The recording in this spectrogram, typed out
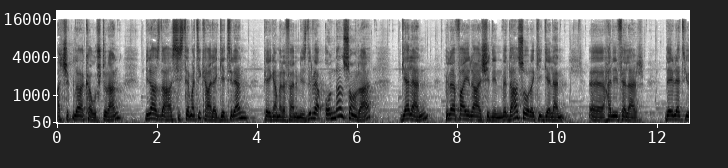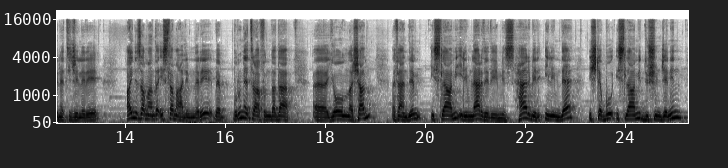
açıklığa kavuşturan, biraz daha sistematik hale getiren Peygamber Efendimiz'dir ve ondan sonra gelen Hülefai Raşidin ve daha sonraki gelen e, halifeler, devlet yöneticileri, aynı zamanda İslam alimleri ve bunun etrafında da e, yoğunlaşan efendim İslami ilimler dediğimiz her bir ilimde işte bu İslami düşüncenin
